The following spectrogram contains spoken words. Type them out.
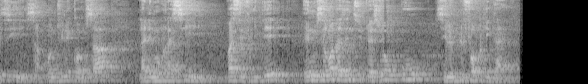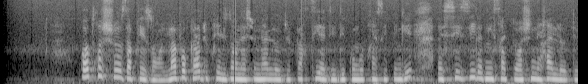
si ça continue comme ça, la démocratie va s'effriter et nous serons dans une situation où c'est le plus fort qui gagne. Autre chose à présent, l'avocat du président national du parti ADD Congo Prince Epenge saisit l'administrateur général de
